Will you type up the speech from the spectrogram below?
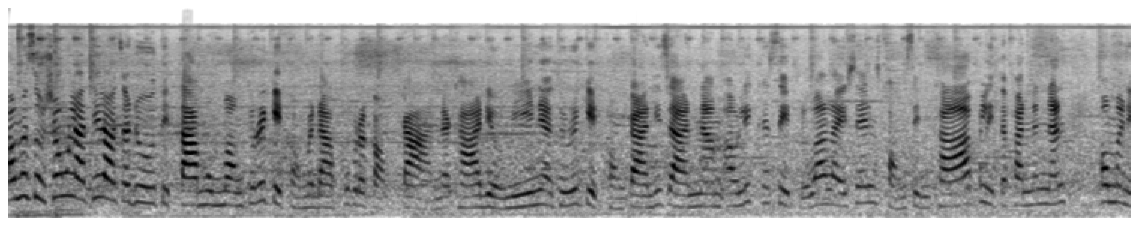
เข้ามาสู่ช่วงเวลาที่เราจะดูติดตามมุมมองธุรกิจของบรรดาผู้ประกอบการนะคะ เดี๋ยวนี้เนี่ยธุรกิจของการที่จะนำเอาลิขสิทธิ์หรือว่าไลเซนส์ของสินค้าผลิตภัณฑ์นั้นๆ เข้ามาใน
